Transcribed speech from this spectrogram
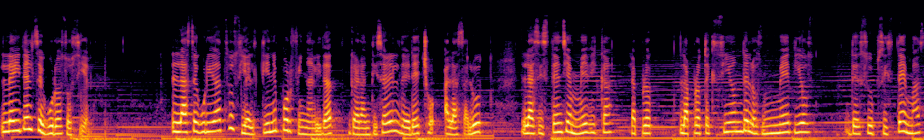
Ley del Seguro Social. La seguridad social tiene por finalidad garantizar el derecho a la salud, la asistencia médica, la, protección de los medios de subsistemas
